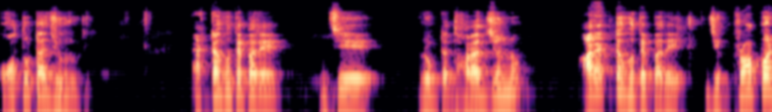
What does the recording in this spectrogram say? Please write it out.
কতটা জরুরি। একটা হতে পারে যে রোগটা ধরার জন্য, আর একটা হতে পারে যে প্রপার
